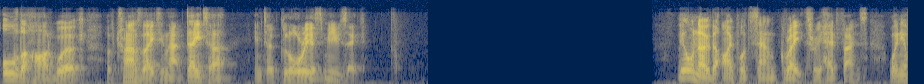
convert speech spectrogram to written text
all the hard work of translating that data into glorious music. We all know that iPods sound great through headphones. When you're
